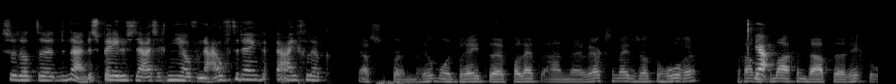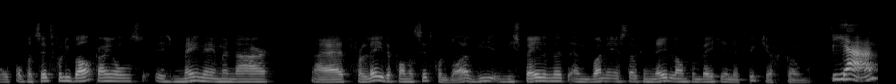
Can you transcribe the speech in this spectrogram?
zodat de, de, nou, de spelers daar zich niet over na hoeven te denken eigenlijk. Ja, super. Een heel mooi breed uh, palet aan uh, werkzaamheden zo te horen. We gaan ja. ons vandaag inderdaad richten op, op het zitvolleybal. Kan je ons eens meenemen naar nou ja, het verleden van het zitvolleybal. Wie, wie spelen het en wanneer is het ook in Nederland een beetje in de picture gekomen? Ja,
